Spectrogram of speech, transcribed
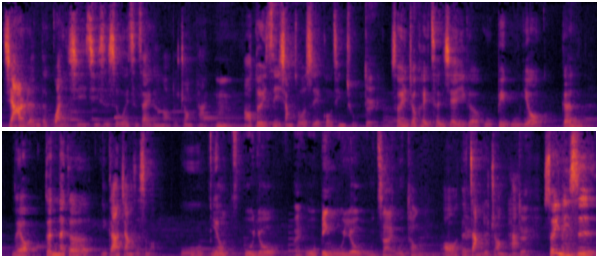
家人的关系其实是维持在一个很好的状态，嗯，然后对于自己想做的事也够清楚，对，所以你就可以呈现一个无病无忧，跟没有跟那个你刚刚讲的是什么无忧无无忧，哎、无病无忧无灾无痛，哦的这样的状态。对。所以你是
